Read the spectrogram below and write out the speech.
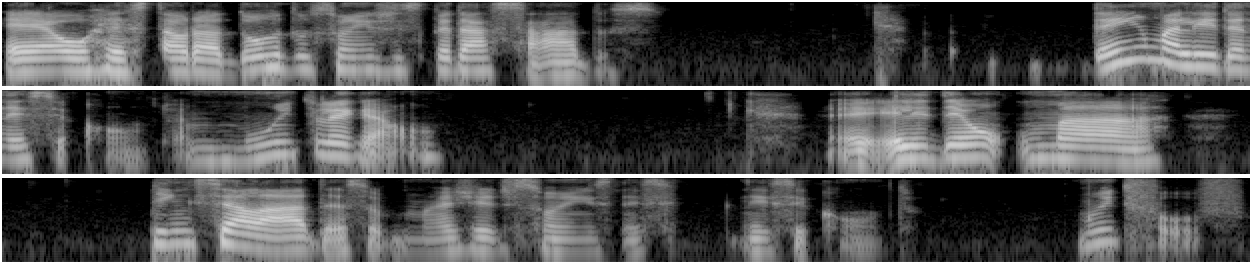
é o Restaurador dos Sonhos Despedaçados. Deem uma lida nesse conto, é muito legal. É, Ele deu uma pincelada sobre magia de sonhos nesse, nesse conto. Muito fofo.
